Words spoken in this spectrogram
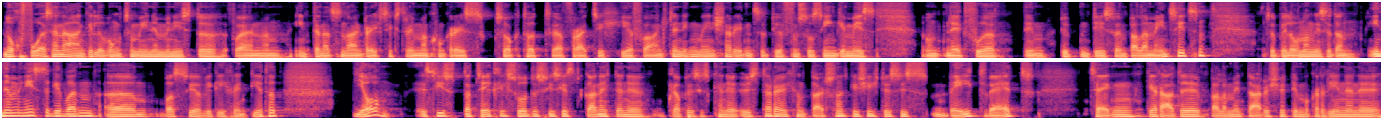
noch vor seiner Angelobung zum Innenminister vor einem internationalen rechtsextremen Kongress gesagt hat, er freut sich hier vor anständigen Menschen reden zu dürfen, so sinngemäß und nicht vor dem Typen, die so im Parlament sitzen. Zur Belohnung ist er dann Innenminister geworden, ähm, was sich ja wirklich rentiert hat. Ja, es ist tatsächlich so, das ist jetzt gar nicht eine, ich glaube, es ist keine Österreich- und Deutschland-Geschichte, es ist weltweit zeigen gerade parlamentarische Demokratien eine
